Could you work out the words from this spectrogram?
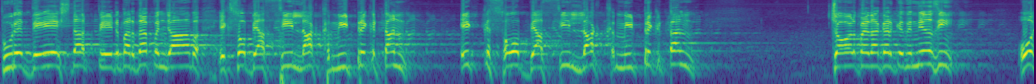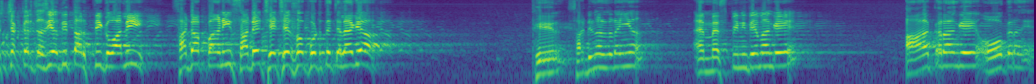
ਪੂਰੇ ਦੇਸ਼ ਦਾ ਪੇਟ ਭਰਦਾ Punjab 182 lakh metric ton. 182 lakh metric ton. ਚੌਲ ਪੈਦਾ ਕਰਕੇ ਦਿੰਨੇ ਹਾਂ ਅਸੀਂ। ਉਸ ਚੱਕਰ 'ਚ ਅਸੀਂ ਅੱਧੀ ਧਰਤੀ ਗਵਾਲੀ। ਸਾਡਾ ਪਾਣੀ 650 ਫੁੱਟ ਤੇ ਚਲਾ ਗਿਆ। ਫਿਰ ਸਾਡੇ ਨਾਲ ਲੜਾਈਆਂ। ਐਮਐਸਪੀ ਨਹੀਂ ਦੇਵਾਂਗੇ। ਆ ਕਰਾਂਗੇ, ਉਹ ਕਰਾਂਗੇ।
